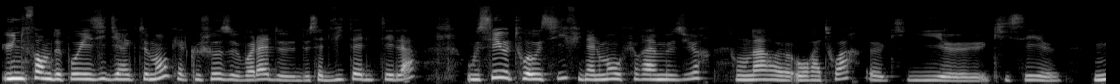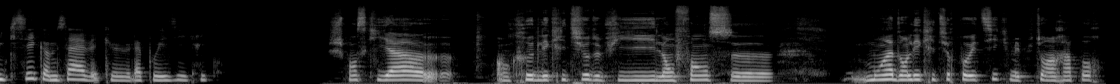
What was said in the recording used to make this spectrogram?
une forme de poésie directement, quelque chose, voilà, de, cette vitalité-là, ou c'est toi aussi, finalement, au fur et à mesure, ton art euh, oratoire euh, qui, euh, qui s'est mixé comme ça avec la poésie écrite? Je pense qu'il y a en creux de l'écriture depuis l'enfance, moins dans l'écriture poétique, mais plutôt un rapport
